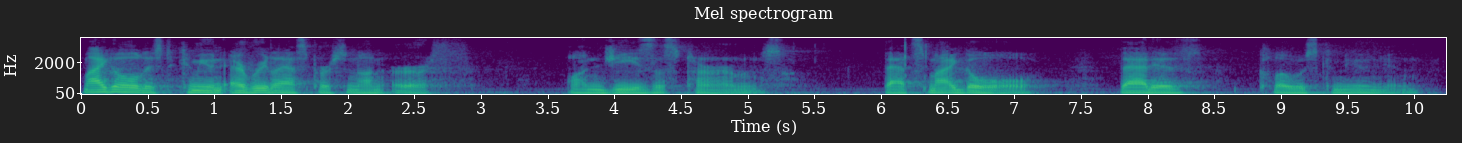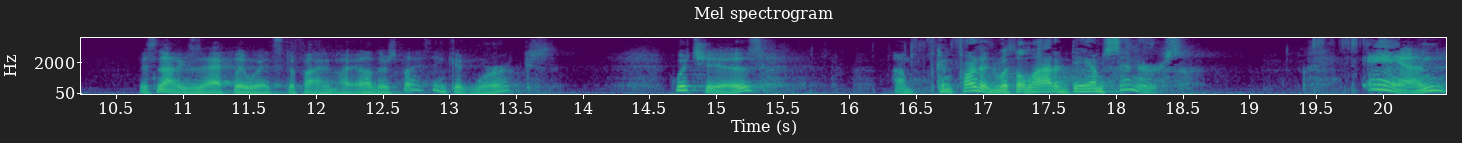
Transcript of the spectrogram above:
My goal is to commune every last person on earth on Jesus' terms. That's my goal. That is closed communion. It's not exactly the way it's defined by others, but I think it works which is I'm confronted with a lot of damn sinners. And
